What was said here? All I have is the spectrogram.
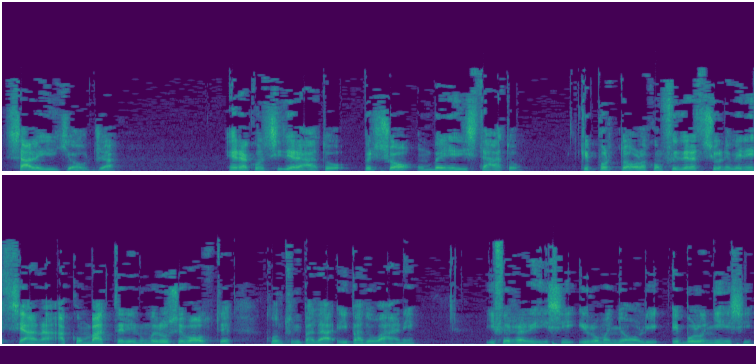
sale di Chioggia, era considerato perciò un bene di Stato, che portò la Confederazione veneziana a combattere numerose volte contro i, Padovani i ferraresi, i romagnoli e bolognesi,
